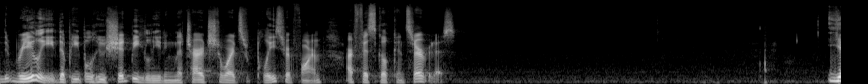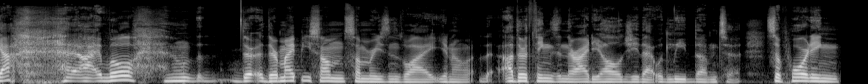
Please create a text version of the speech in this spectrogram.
really the people who should be leading the charge towards police reform are fiscal conservatives. Yeah, I will. There, there might be some some reasons why you know other things in their ideology that would lead them to supporting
